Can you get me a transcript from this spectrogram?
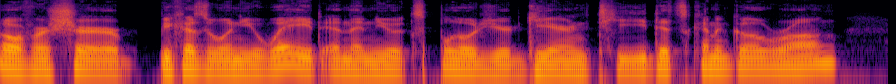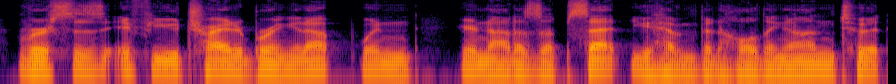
Oh, for sure. Because when you wait and then you explode, you're guaranteed it's going to go wrong. Versus if you try to bring it up when you're not as upset, you haven't been holding on to it,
